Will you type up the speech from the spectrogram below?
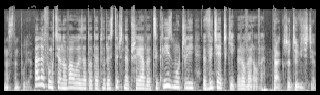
następuje. Ale funkcjonowały za to te turystyczne przejawy cyklizmu, czyli wycieczki rowerowe. Tak, rzeczywiście.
